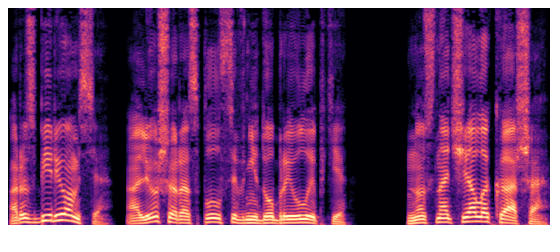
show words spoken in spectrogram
«Разберемся», — Алеша расплылся в недоброй улыбке. «Но сначала каша».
